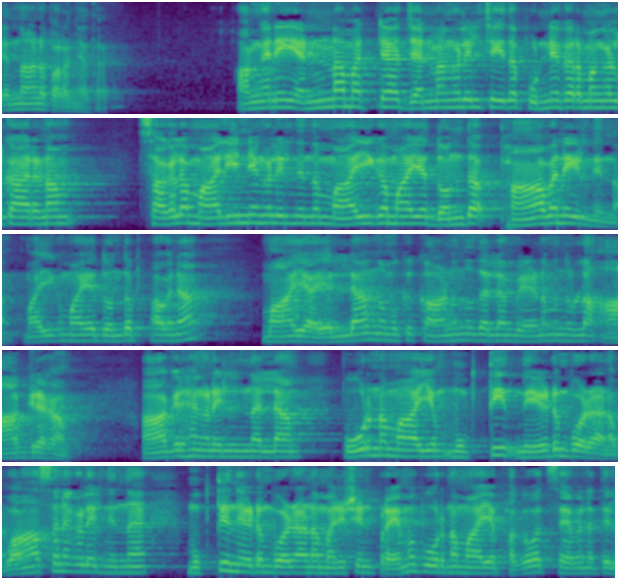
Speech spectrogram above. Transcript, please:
എന്നാണ് പറഞ്ഞത്. അങ്ങനെ എണ്ണമറ്റ ജന്മങ്ങളിൽ ചെയ്ത പുണ്യകർമ്മങ്ങൾ കാരണം സകല മാലിന്യങ്ങളിൽ നിന്നും മായികമായ ദ്വന്ദ് ഭാവനയിൽ നിന്നും മായികമായ ദ്വന്ദ്ഭാവന മായ എല്ലാം നമുക്ക് കാണുന്നതെല്ലാം വേണമെന്നുള്ള ആഗ്രഹം ആഗ്രഹങ്ങളിൽ നിന്നെല്ലാം പൂർണമായും മുക്തി നേടുമ്പോഴാണ് വാസനകളിൽ നിന്ന് മുക്തി നേടുമ്പോഴാണ് മനുഷ്യൻ പ്രേമപൂർണമായ ഭഗവത് സേവനത്തിൽ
